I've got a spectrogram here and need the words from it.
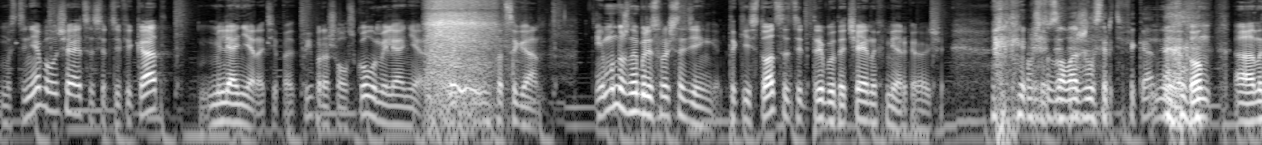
на стене, получается, сертификат миллионера. Типа, ты прошел школу миллионера. Инфо-цыган. Ему нужны были срочно деньги. Такие ситуации требуют отчаянных мер, короче. Он что, заложил сертификат? Нет, он а, на,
